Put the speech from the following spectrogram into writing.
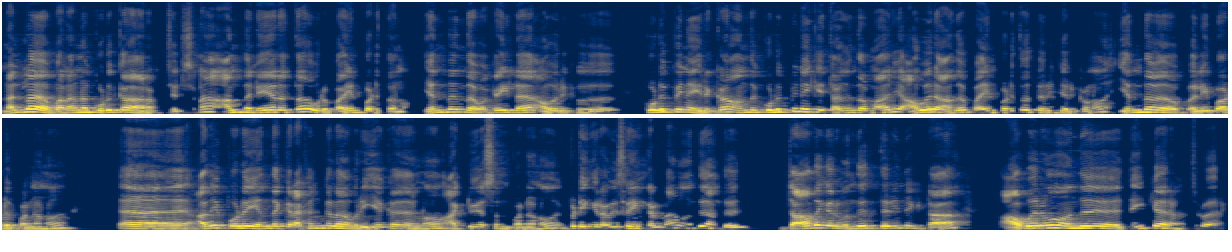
நல்ல பலன கொடுக்க ஆரம்பிச்சிருச்சுன்னா, அந்த நேரத்த அவரு பயன்படுத்தணும். எந்தெந்த வகையில அவருக்கு கொடுப்பினை இருக்கோ, அந்த கொடுப்பினைக்கு தகுந்த மாரி அவரு அத பயன்படுத்த தெரிஞ்சிருக்கணும். எந்த வழிபாடு பண்ணணும், அ அதேபோல எந்த கிரகங்கள அவரு இயக்கணும், ஆக்டிவேஷன் பண்ணணும், இப்படிங்கிற விஷயங்கள்லாம் வந்து அந்த ஜாதகர் வந்து தெரிஞ்சுக்கிட்டா, அவரும் வந்து ஜெயிக்க ஆரம்பிச்சுருவாரு.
